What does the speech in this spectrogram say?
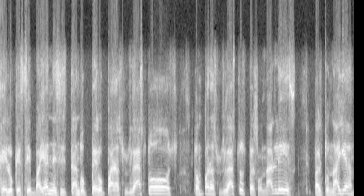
que lo que se vaya necesitando, pero para sus gastos, son para sus gastos personales, para el Tonaya.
